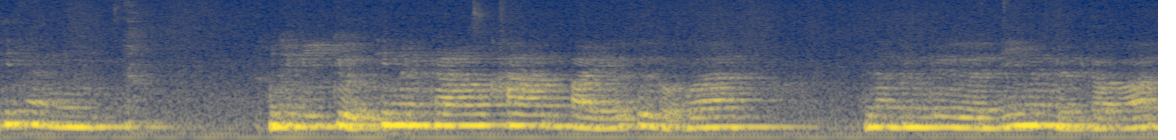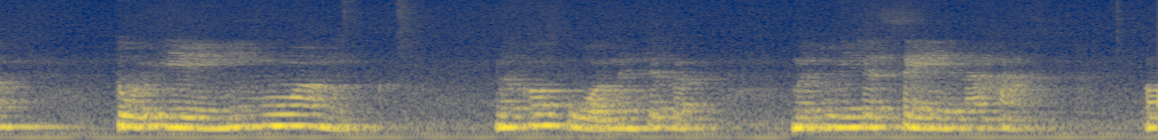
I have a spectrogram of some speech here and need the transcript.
ที่มันมันจะมีจุดที่มันก้าวข้ามไปก็คือบอกว่าเวลามันเดินนี่มันเหมือนกับว่า ตัวเองนี่ง่วง แล้วก็หัวมันจะแบบเหมือนตัวเองจะเซแล้วค่ะพอ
